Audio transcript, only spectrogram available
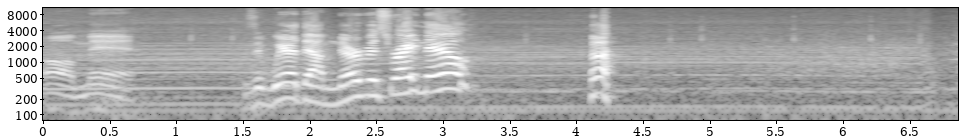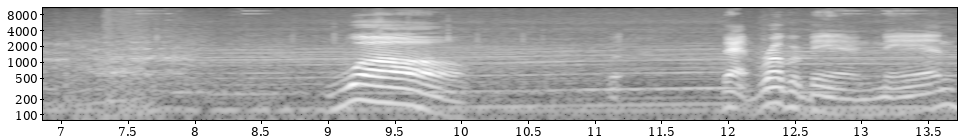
Oh man. Is it weird that I'm nervous right now? Whoa. That rubber band, man.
